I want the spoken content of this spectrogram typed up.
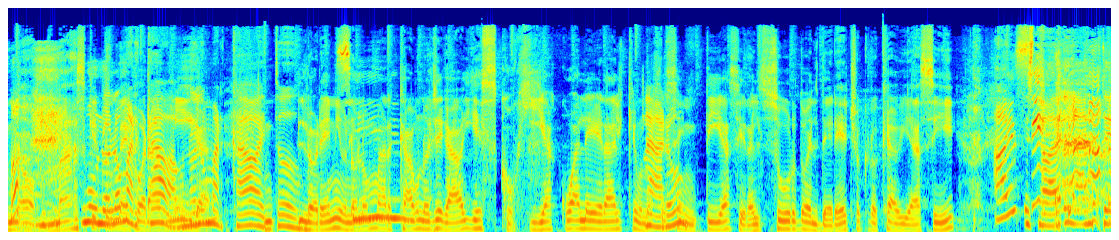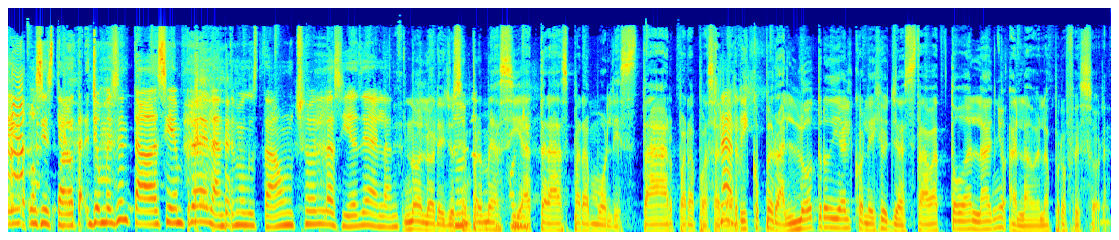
No, más que Uno tu lo mejor marcaba, uno amiga. lo marcaba y todo. Loreni, uno Sí. lo marcaba, uno llegaba y escogía cuál era el que uno Claro. se sentía, si era el zurdo, el derecho, creo que había así. Ay, sí. Estaba adelante o si estaba. Yo me sentaba siempre adelante, me gustaban mucho las sillas de adelante. No, Lore, yo No, siempre me hacía no. atrás para molestar, para pasarla Claro. rico, pero al otro día del colegio ya estaba todo el año al lado de la profesora.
